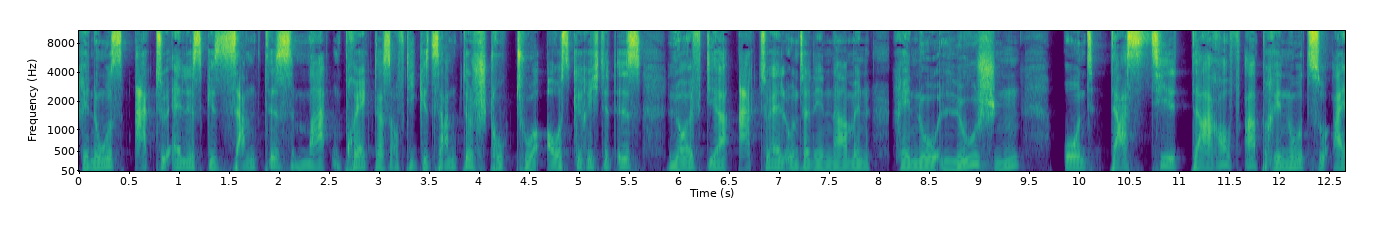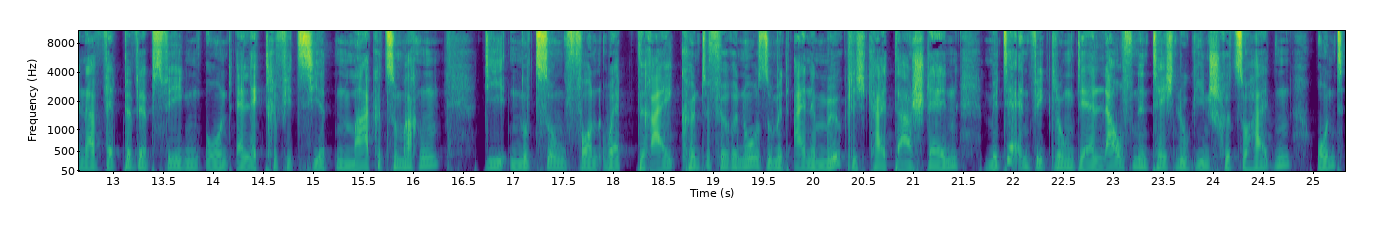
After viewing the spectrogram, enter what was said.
Renaults aktuelles gesamtes Markenprojekt, das auf die gesamte Struktur ausgerichtet ist, läuft ja aktuell unter dem Namen Renault Lution und das zielt darauf ab, Renault zu einer wettbewerbsfähigen und elektrifizierten Marke zu machen. Die Nutzung von Web 3 könnte für Renault somit eine Möglichkeit darstellen, mit der Entwicklung der laufenden Technologien Schritt zu halten und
